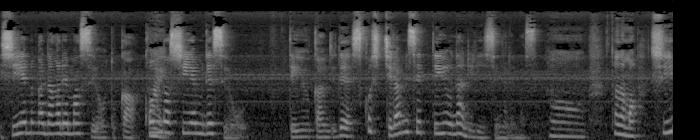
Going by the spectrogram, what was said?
CM が流れますよとか、こんな CM ですよっていう感じで少しチラ見せっていうようなリリースになります。うんただまあ CM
